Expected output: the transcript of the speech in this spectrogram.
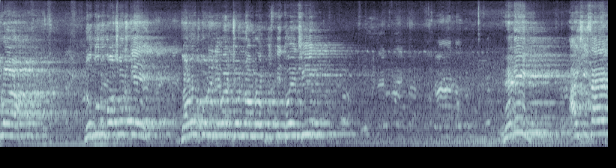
আমরা নতুন বছরকে বরণ করে নেবার জন্য আমরা উপস্থিত হয়েছি। রেডি আইসি সাহেব।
